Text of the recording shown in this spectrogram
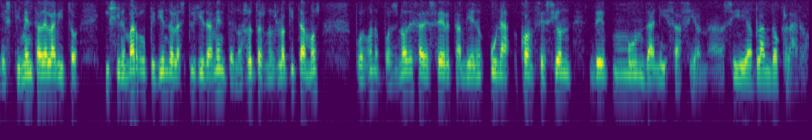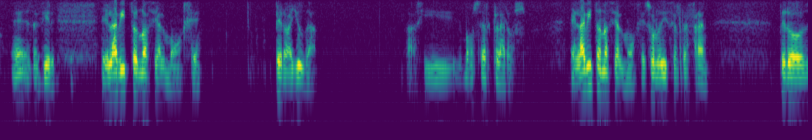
vestimenta del hábito y sin embargo pidiéndola explícitamente nosotros nos lo quitamos, pues bueno, pues no deja de ser también una concesión de mundanización, así hablando claro. ¿eh? Es decir, el hábito no hace al monje, pero ayuda. Así vamos a ser claros. El hábito no hace al monje, eso lo dice el refrán pero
